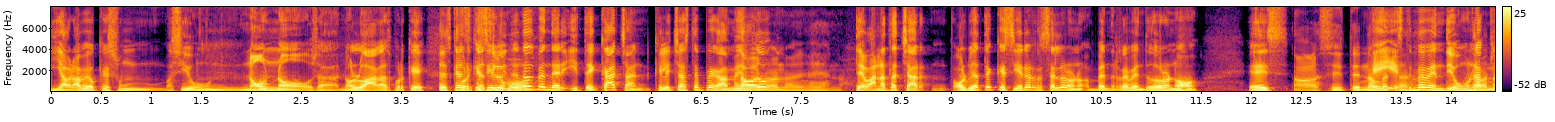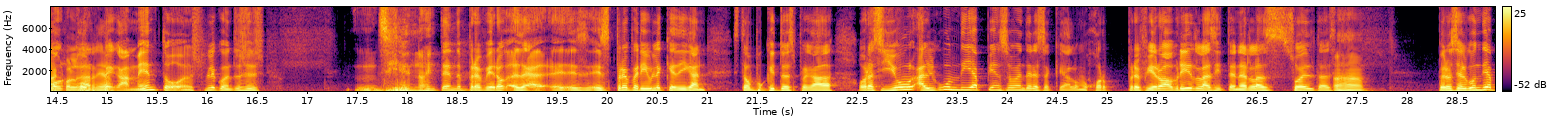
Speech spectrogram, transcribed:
Y ahora veo que es un, así, un no, no, o sea, no lo hagas. Porque, Es casi- porque si lo como- intentas vender y te cachan que le echaste pegamento, No, no, no, ya, ya no. te van a tachar. Olvídate que si eres reseller o no, ven- revendedor o no. Es, No, sí, te, no, "Ey, me- este me vendió una con, pegamento, ¿me explico? Entonces, mm, sí, no entienden, prefiero, o sea, es, es preferible que digan, está un poquito despegada. Ahora, si yo algún día pienso vender esa, que a lo mejor prefiero abrirlas y tenerlas sueltas, Ajá. Pero si algún día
